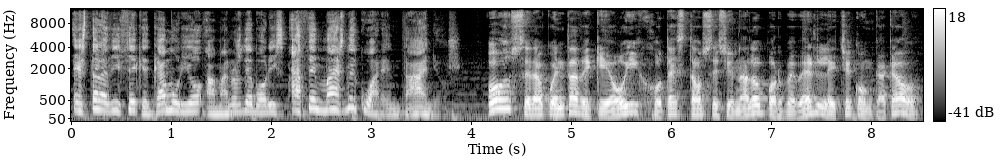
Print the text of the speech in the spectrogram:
esta le dice que K murió a manos de Boris hace más de 40 años. O se da cuenta de que hoy J está obsesionado por beber leche con cacao,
